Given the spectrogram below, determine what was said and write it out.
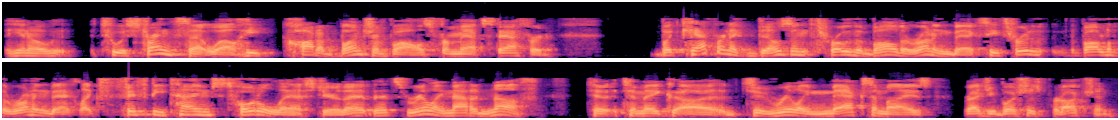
you know, to his strengths that well. He caught a bunch of balls from Matt Stafford. But Kaepernick doesn't throw the ball to running backs. He threw the ball to the running back like 50 times total last year. That that's really not enough to to make uh, to really maximize Reggie Bush's production.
